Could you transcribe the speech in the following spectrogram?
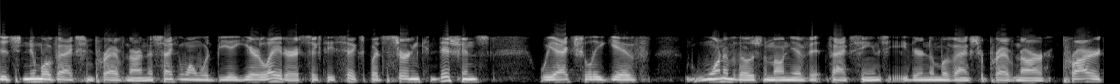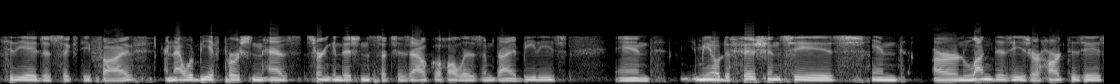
it's Pneumovax and Prevnar, and the second one would be a year later at 66. But certain conditions, we actually give one of those pneumonia vaccines, either Pneumovax or Prevnar, prior to the age of 65, and that would be if person has certain conditions such as alcoholism, diabetes, and immunodeficiencies, and our lung disease or heart disease.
